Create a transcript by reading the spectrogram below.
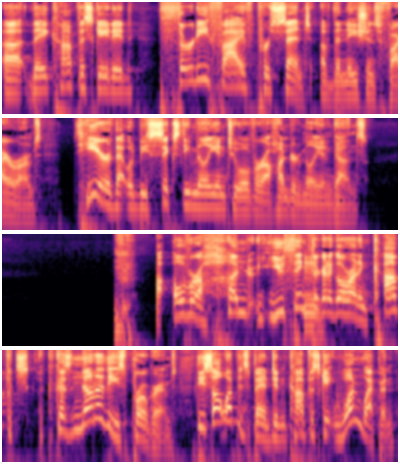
uh, they confiscated 35 percent of the nation's firearms. Here, that would be 60 million to over 100 million guns. Uh, over a hundred. You think they're going to go around and confiscate? Because none of these programs, the assault weapons ban, didn't confiscate one weapon.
